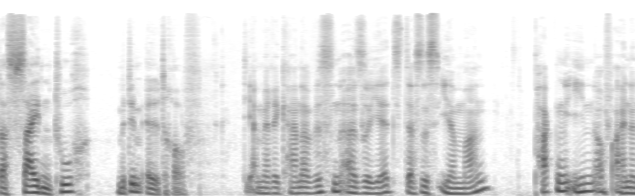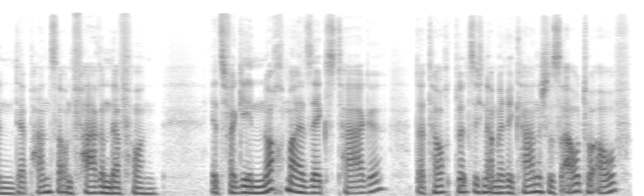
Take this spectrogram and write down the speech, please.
das Seidentuch mit dem L drauf. Die Amerikaner wissen also jetzt, das ist ihr Mann, packen ihn auf einen der Panzer und fahren davon. Jetzt vergehen nochmal sechs Tage, da taucht plötzlich ein amerikanisches Auto auf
